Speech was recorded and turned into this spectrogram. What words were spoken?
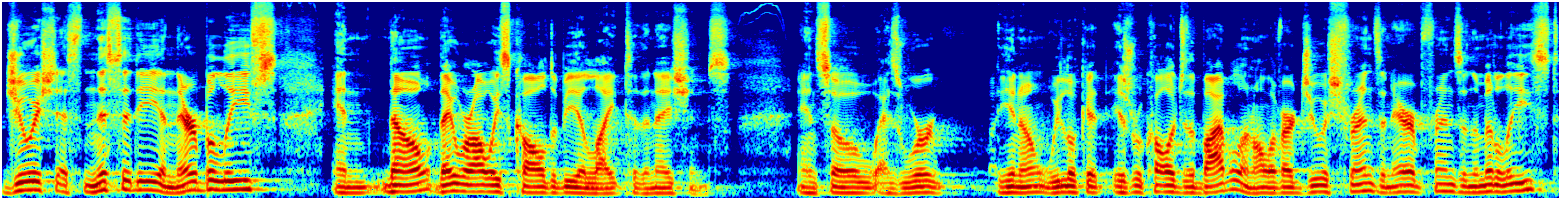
Jewish ethnicity and their beliefs and no, they were always called to be a light to the nations. And so, as we're, you know, we look at Israel College of the Bible and all of our Jewish friends and Arab friends in the Middle East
